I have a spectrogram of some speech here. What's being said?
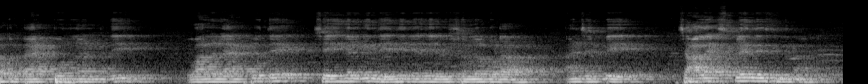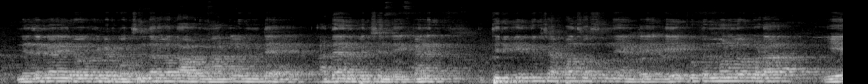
ఒక బ్యాక్ బోన్ లాంటిది. వాళ్ళు లేకపోతే చేయగలిగింది ఏదీ లేదు ఏ విషయంలో కూడా అని చెప్పి చాలా ఎక్స్ప్లెయిన్ చేసింది నాకు. నిజంగా ఈరోజు ఇక్కడికి వచ్చిన తర్వాత ఆవిడ మాటలు వింటే అదే అనిపించింది. కానీ తిరిగి ఎందుకు చెప్పాల్సి వస్తుంది అంటే ఏ కుటుంబంలో కూడా ఏ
